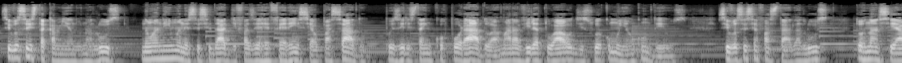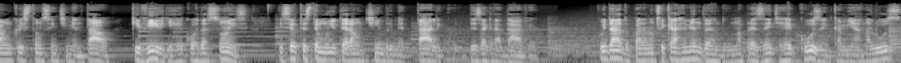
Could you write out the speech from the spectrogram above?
Se você está caminhando na luz, não há nenhuma necessidade de fazer referência ao passado, pois ele está incorporado à maravilha atual de sua comunhão com Deus. Se você se afastar da luz, tornar-se-á um cristão sentimental que vive de recordações e seu testemunho terá um timbre metálico desagradável. Cuidado para não ficar remendando uma presente recusa em caminhar na luz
